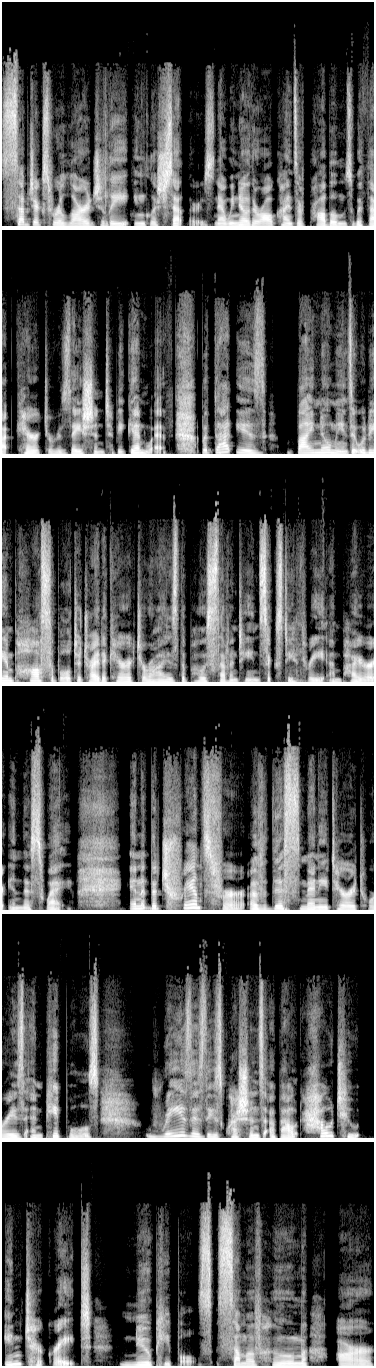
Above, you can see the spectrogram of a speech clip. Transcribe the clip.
subjects were largely English settlers. Now, we know there are all kinds of problems with that characterization to begin with, but that is by no means, it would be impossible to try to characterize the post 1763 empire in this way. And the transfer of this many territories and peoples raises these questions about how to integrate new peoples, some of whom are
